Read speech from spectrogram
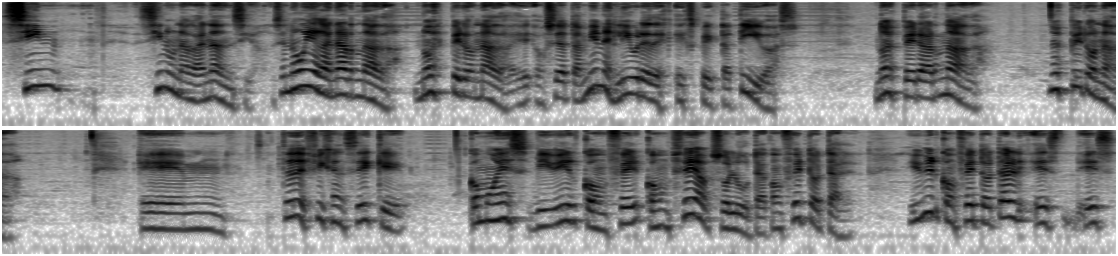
sin, sin una ganancia. O sea, no voy a ganar nada, no espero nada. Eh, o sea, también es libre de expectativas. No esperar nada. No espero nada. Em, ustedes fíjense que cómo es vivir con fe, con fe absoluta, con fe total. Vivir con fe total es, es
